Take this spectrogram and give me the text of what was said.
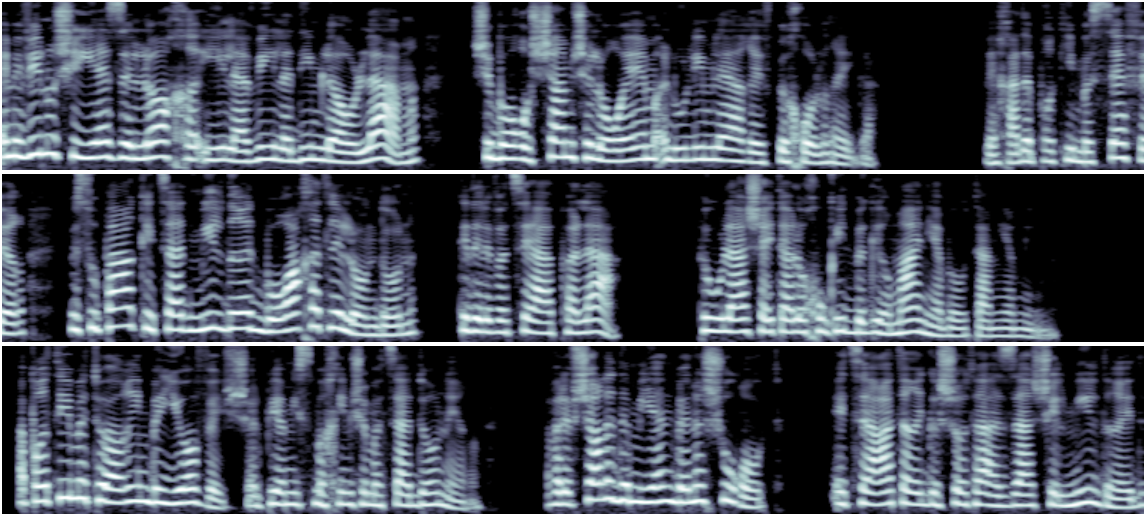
הם הבינו שיהיה זה לא אחראי להביא ילדים לעולם, שבו ראשם של הוריהם עלולים להיערף בכל רגע. באחד הפרקים בספר מסופר כיצד מילדרד בורחת ללונדון כדי לבצע הפלה, פעולה שהייתה לא חוקית בגרמניה באותם ימים. הפרטים מתוארים ביובש, על פי המסמכים שמצא דונר, אבל אפשר לדמיין בין השורות את סערת הרגשות העזה של מילדרד,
